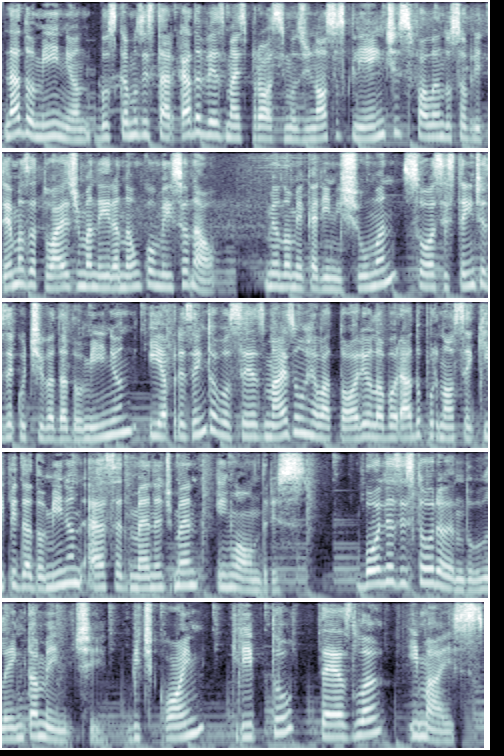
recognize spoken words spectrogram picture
Na Dominion, buscamos estar cada vez mais próximos de nossos clientes, falando sobre temas atuais de maneira não convencional. Meu nome é Karine Schumann, sou assistente executiva da Dominion e apresento a vocês mais um relatório elaborado por nossa equipe da Dominion Asset Management em Londres. Bolhas estourando lentamente: Bitcoin, cripto, Tesla e mais.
